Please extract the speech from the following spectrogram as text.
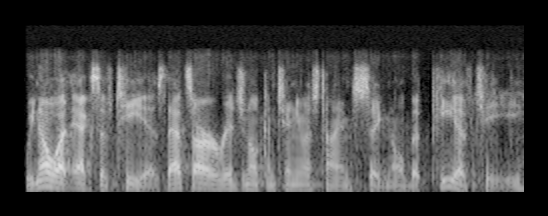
we know what x of t is. That's our original continuous time signal, but p of t,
